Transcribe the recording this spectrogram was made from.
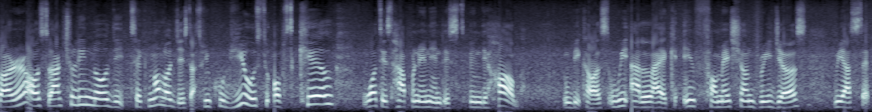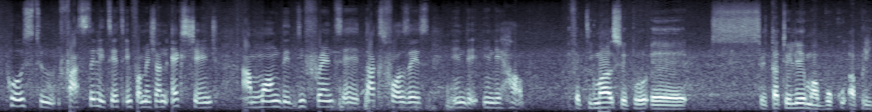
us to actually know the technologies that we could use to upscale what is happening in, this, in the hub because we are like information bridges. We are supposed to facilitate information exchange among the different uh, task forces in the, in the hub. Effectivement, ce pro, euh, cet atelier m'a beaucoup appris.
